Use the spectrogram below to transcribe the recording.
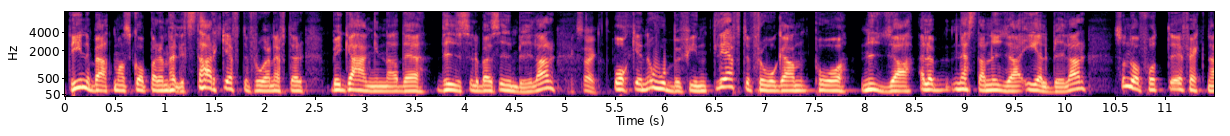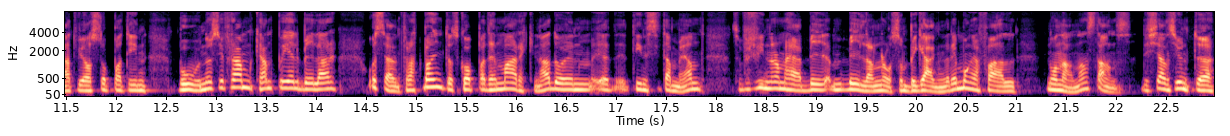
Det innebär att man skapar en väldigt stark efterfrågan efter begagnade diesel och bensinbilar. Exakt. Och en obefintlig efterfrågan på nya, eller nästan nya elbilar som då har fått effekten att vi har stoppat in bonus i framkant på elbilar och sen för att man inte har skapat en marknad och en, ett incitament så försvinner de här bilarna då, som begagnade i många fall någon annanstans. Det känns ju inte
